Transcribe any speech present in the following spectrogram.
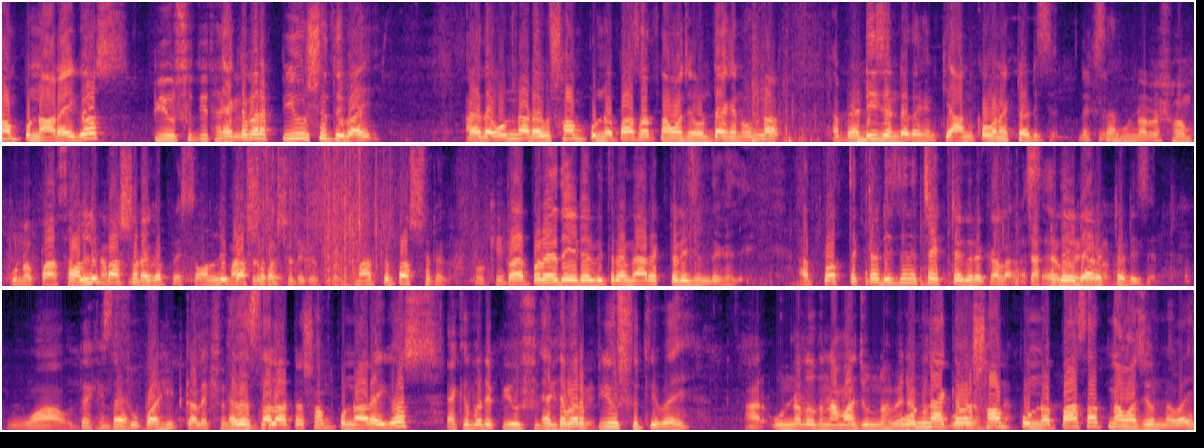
সম্পূর্ণ আড়াই গজ। পিওর সুতি থাকবে একেবারে পিওর সুতি ভাই। দাদা অন্যটা সম্পূর্ণ পাঁচ হাত নামাজ দেখেন ওনার আপনার ডিজাইনটা দেখেন কি আনকমন একটা ডিজাইন দেখেন ওনারা সম্পূর্ণ পাঁচ অনলি নামাজ পাঁচশো টাকা প্রাইস অনলি মাত্র পাঁচশো 500 টাকা মাত্র পাঁচশো টাকা। ওকে তারপরে এটার ভিতরে আমি আরেকটা ডিজাইন দেখা যায় আর প্রত্যেকটা ডিজাইনে চারটা করে কালার আছে। এটা আরেকটা ডিজাইন ওয়াও দেখেন সুপার হিট কালেকশন এটা সালাডটা সম্পূর্ণ আড়াই গজ। একেবারে পিওর সুতি একেবারে পিউ পিওর সুতি ভাই। আর ওনারা তো নামাজ জন্য হবে অন্য একেবারে সম্পূর্ণ পাঁচ হাত নামাজ না ভাই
